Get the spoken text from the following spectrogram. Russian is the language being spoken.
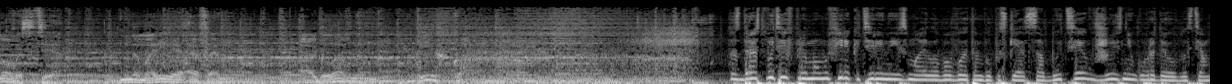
Новости на Мария-ФМ. О главном легко. Здравствуйте, в прямом эфире Катерина Измайлова в этом выпуске о событиях в жизни города и области.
